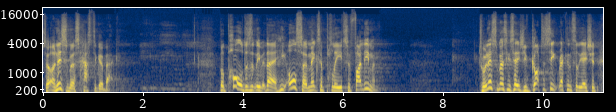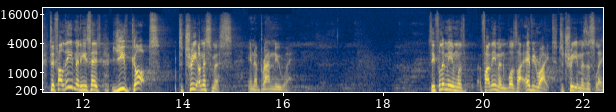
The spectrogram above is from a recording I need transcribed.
So Onesimus has to go back. But Paul doesn't leave it there. He also makes a plea to Philemon. To Onesimus, he says, You've got to seek reconciliation. To Philemon, he says, You've got to treat Onesimus in a brand new way. See, Philemon was, Philemon was like every right to treat him as a slave,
